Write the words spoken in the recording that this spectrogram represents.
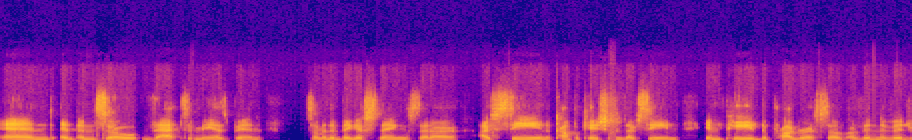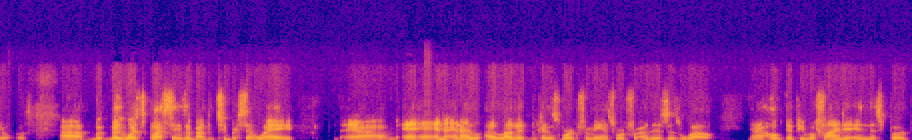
yeah. and and and so that to me has been some of the biggest things that I I've seen complications I've seen impede the progress of of individuals. Uh, but but what's blessings about the two percent way, um, and and I I love it because it's worked for me. It's worked for others as well, and I hope that people find it in this book.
